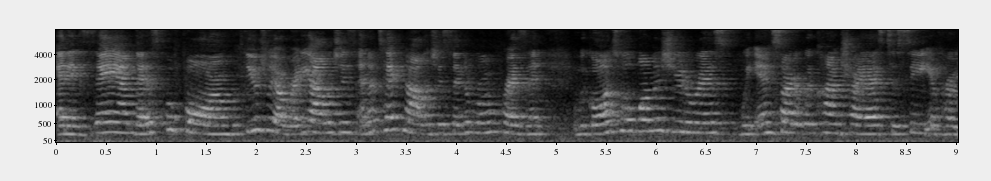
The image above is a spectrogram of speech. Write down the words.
an exam that is performed with usually a radiologist and a technologist in the room present. We go into a woman's uterus, we insert it with contrast to see if her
